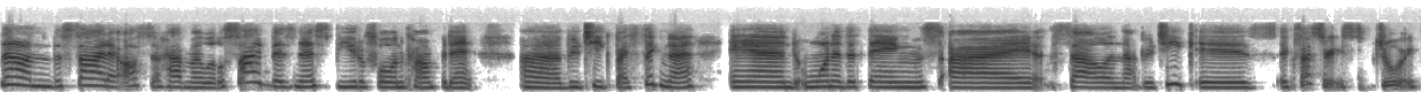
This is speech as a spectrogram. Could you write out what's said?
Then on the side, I also have my little side business, Beautiful and Confident uh, Boutique by Signe. And one of the things I sell in that boutique is accessories, jewelry.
